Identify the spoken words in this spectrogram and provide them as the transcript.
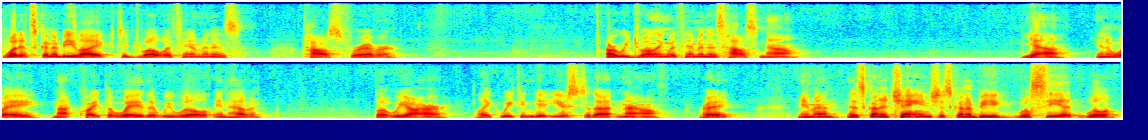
what it's going to be like to dwell with Him in His house forever? Are we dwelling with Him in His house now? Yeah, in a way, not quite the way that we will in heaven, but we are. Like, we can get used to that now, right? Amen. It's going to change. It's going to be, we'll see it, we'll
